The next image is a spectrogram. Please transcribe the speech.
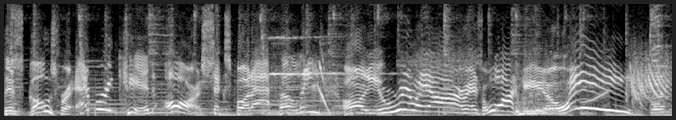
This goes for every kid or six-foot athlete. All you really are is what you eat.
